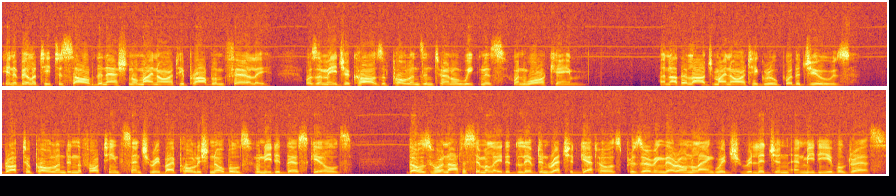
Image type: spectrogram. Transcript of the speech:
Inability to solve the national minority problem fairly was a major cause of Poland's internal weakness when war came. Another large minority group were the Jews, brought to Poland in the 14th century by Polish nobles who needed their skills. Those who were not assimilated lived in wretched ghettos, preserving their own language, religion, and medieval dress.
